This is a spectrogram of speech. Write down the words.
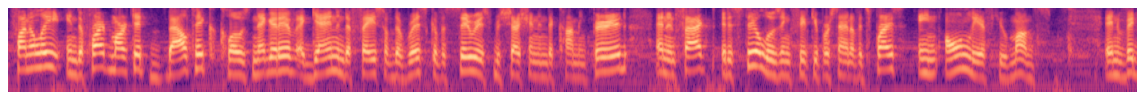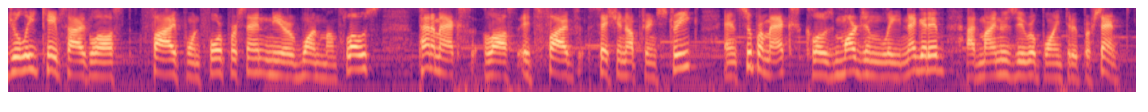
Finally, in the freight market, Baltic closed negative again in the face of the risk of a serious recession in the coming period, and in fact, it is still losing 50% of its price in only a few months. Individually, Capesize lost 5.4% near one-month lows, Panamax lost its five-session uptrend streak, and Supramax closed marginally negative at minus 0.3%.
